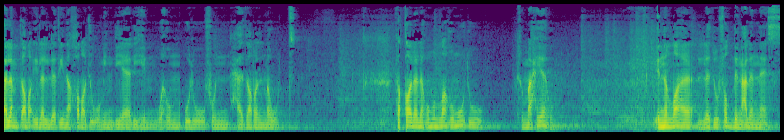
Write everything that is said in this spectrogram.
ألم تر إلى الذين خرجوا من ديارهم وهم ألوف حذر الموت؟ فقال لهم الله موتوا ثم أحياهم. إن الله لذو فضل على الناس.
